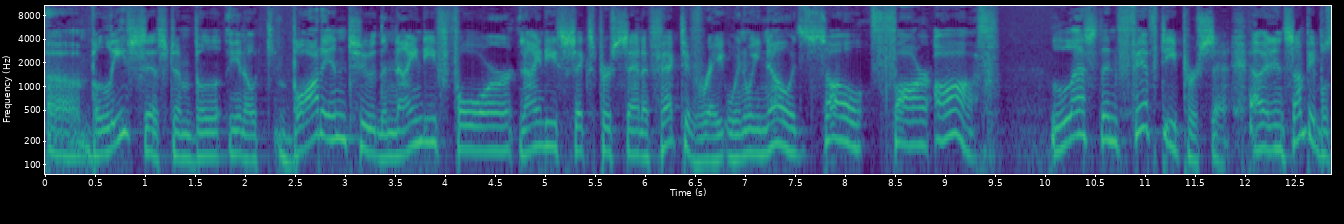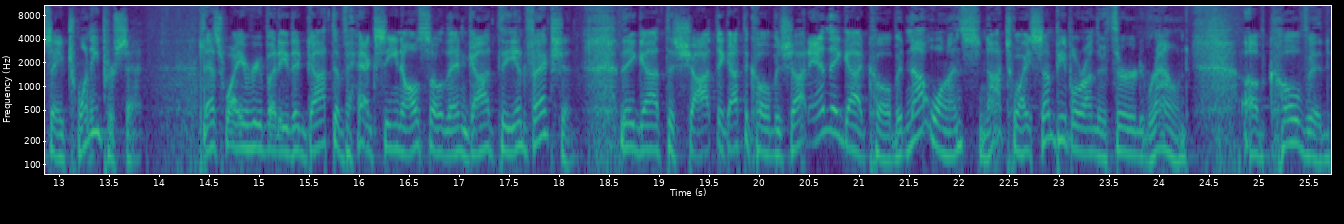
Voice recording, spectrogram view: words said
uh, belief system, you know, bought into the 94, 96% effective rate when we know it's so far off. Less than 50%. Uh, and some people say 20%. That's why everybody that got the vaccine also then got the infection. They got the shot, they got the COVID shot, and they got COVID. Not once, not twice. Some people are on their third round of COVID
